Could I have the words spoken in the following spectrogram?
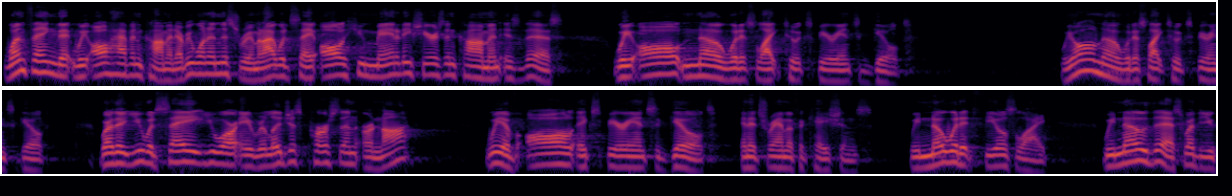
One thing that we all have in common, everyone in this room, and I would say all humanity shares in common, is this we all know what it's like to experience guilt. We all know what it's like to experience guilt. Whether you would say you are a religious person or not, we have all experienced guilt and its ramifications. We know what it feels like. We know this, whether you,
